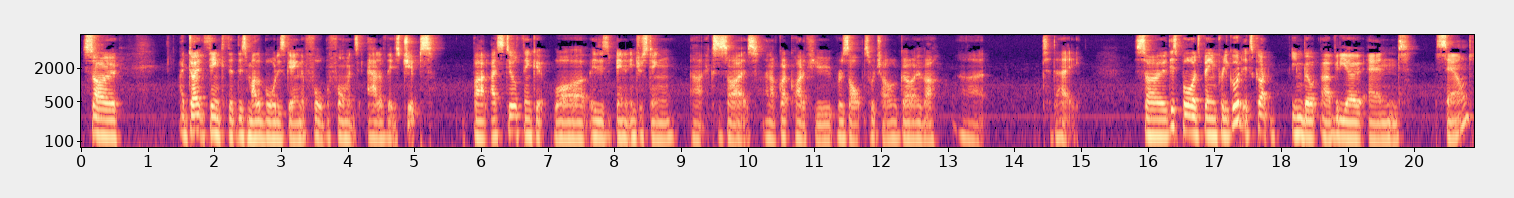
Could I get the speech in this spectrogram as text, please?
So I don't think that this motherboard is getting the full performance out of these chips, but I still think it was it has been an interesting uh, exercise, and I've got quite a few results which I'll go over uh, today. So this board's been pretty good. It's got inbuilt uh, video and sound.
